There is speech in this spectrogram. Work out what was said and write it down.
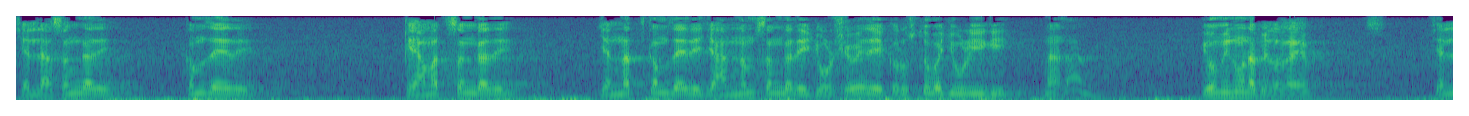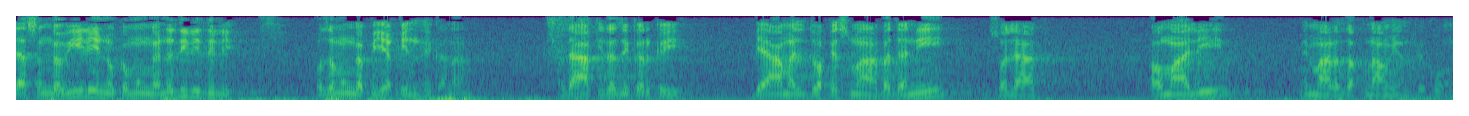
چې الله څنګه دی کمزې دی قیامت څنګه دی جنت کم ځای دی جهنم څنګه دی جوړ شوی دی کرستو به جوړیږي نه نه یومنون بالغیب چې الله څنګه ویلی نو کومنګ نه دی لیدلی او زمونږ په یقین دی کنه دا عقیده ذکر کړي بیا عمل دو قسمه بدنی صلات او مالی مما رزقناهم ينفقون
